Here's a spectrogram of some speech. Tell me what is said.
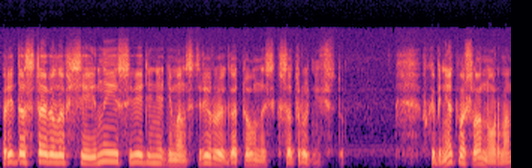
предоставило все иные сведения, демонстрируя готовность к сотрудничеству. В кабинет вошла Норма.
